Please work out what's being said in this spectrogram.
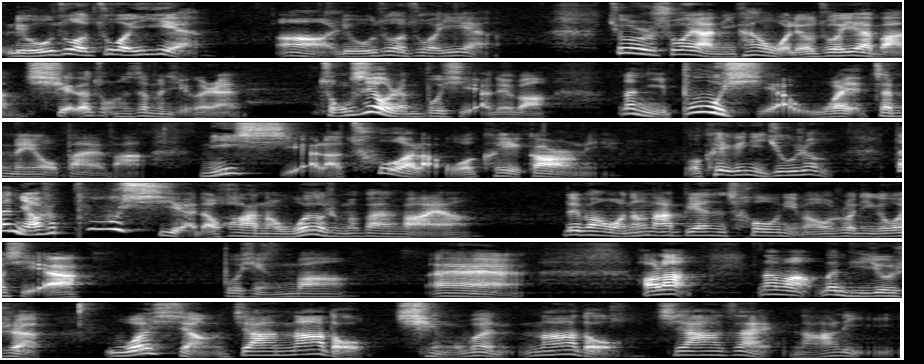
留作作业啊，留作作业。就是说呀，你看我留作业吧，写的总是这么几个人，总是有人不写，对吧？那你不写，我也真没有办法。你写了错了，我可以告诉你，我可以给你纠正。但你要是不写的话呢，我有什么办法呀？对吧？我能拿鞭子抽你吗？我说你给我写，不行吧？哎，好了，那么问题就是，我想加 nado，请问 nado 加在哪里？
